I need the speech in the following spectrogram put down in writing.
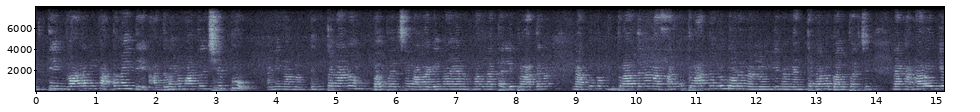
దీని ద్వారా నీకు అర్థమైంది అర్థమైన మాటలు చెప్పు. అని నన్ను ఎంతగానో బలపరిచారు. అలాగే నా తల్లి ప్రార్థన నా కుటుంబ ప్రార్థన నా సంఘ ప్రార్థనలు కూడా నన్ను ఉండి నన్ను ఎంతగానో బలపరిచింది నాకు అనారోగ్య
